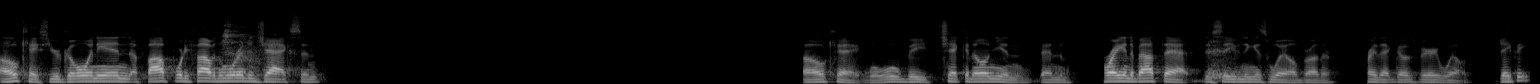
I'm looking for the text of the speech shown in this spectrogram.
Okay, so you're going in at 5:45 in the morning to Jackson. Okay, well, we'll be checking on you and, and praying about that this evening as well, brother. Pray that goes very well. JP?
